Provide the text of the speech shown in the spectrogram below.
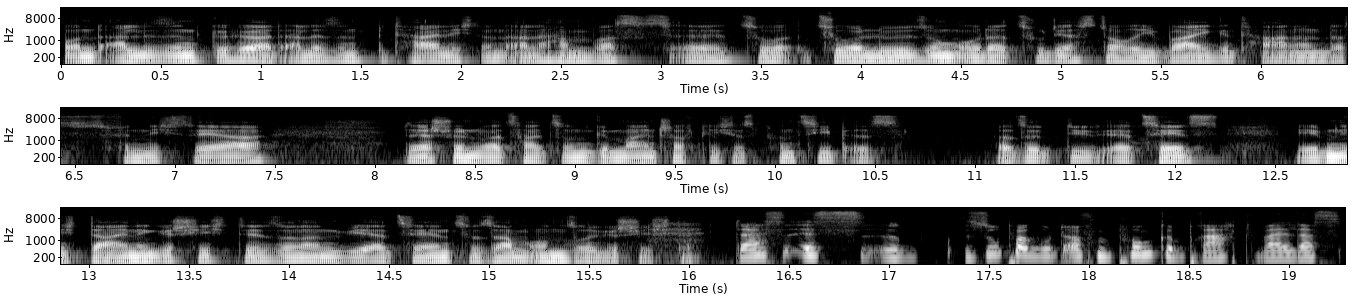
Und alle sind gehört, alle sind beteiligt und alle haben was äh, zur, zur Lösung oder zu der Story beigetan. Und das finde ich sehr, sehr schön, weil es halt so ein gemeinschaftliches Prinzip ist. Also du erzählst eben nicht deine Geschichte, sondern wir erzählen zusammen unsere Geschichte. Das ist super gut auf den Punkt gebracht, weil das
